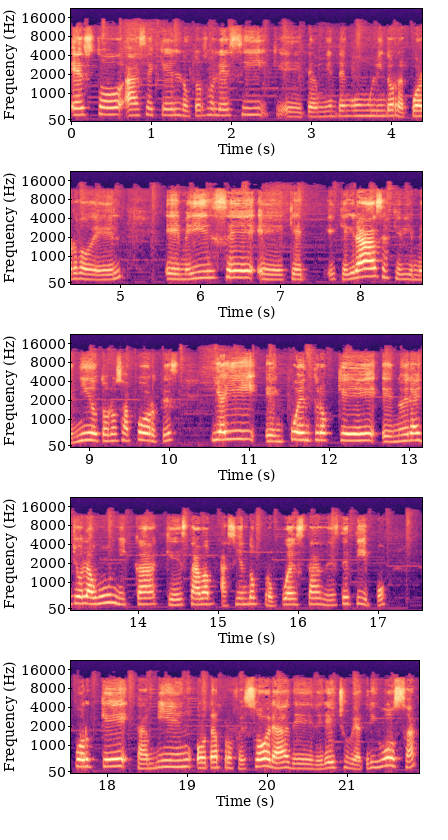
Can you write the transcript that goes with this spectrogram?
esto hace que el doctor Solesi, que también tengo un lindo recuerdo de él, me dice que, que gracias, que bienvenido todos los aportes, y ahí encuentro que eh, no era yo la única que estaba haciendo propuestas de este tipo, porque también otra profesora de Derecho, Beatriz Bosa,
